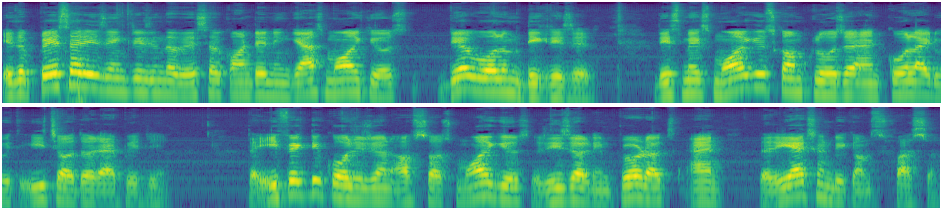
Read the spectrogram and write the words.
If the pressure is increased in the vessel containing gas molecules, their volume decreases. This makes molecules come closer and collide with each other rapidly. The effective collision of such molecules result in products and the reaction becomes faster.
